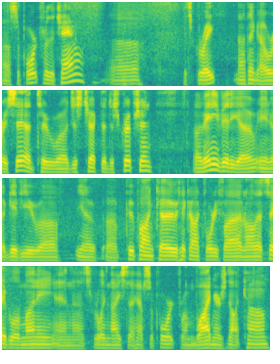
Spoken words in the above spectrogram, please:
uh, support for the channel. Uh, it's great. I think I already said to uh, just check the description of any video and it'll give you uh, you know, uh, coupon code Hickok45 and all that. Save a little money, and uh, it's really nice to have support from Wideners.com.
